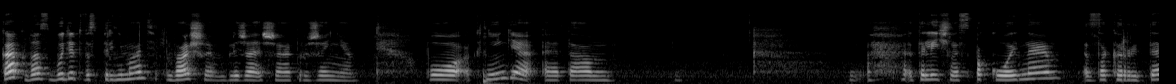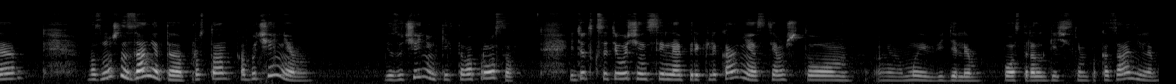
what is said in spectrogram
Как вас будет воспринимать ваше ближайшее окружение? По книге это, это личность спокойная, закрытая, возможно, занята просто обучением, изучением каких-то вопросов. Идет, кстати, очень сильное перекликание с тем, что э, мы видели по астрологическим показателям,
